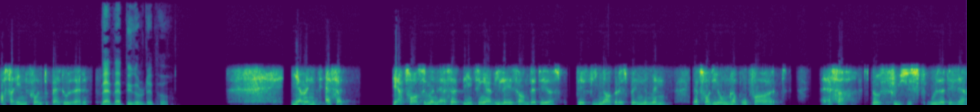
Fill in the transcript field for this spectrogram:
og så egentlig få en debat ud af det. Hvad, hvad bygger du det på? Jamen, altså, jeg tror simpelthen, altså en ting er, at vi læser om det, det er, også, det er fint nok, og det er spændende, men jeg tror, de unge har brug for altså, noget fysisk ud af det her.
